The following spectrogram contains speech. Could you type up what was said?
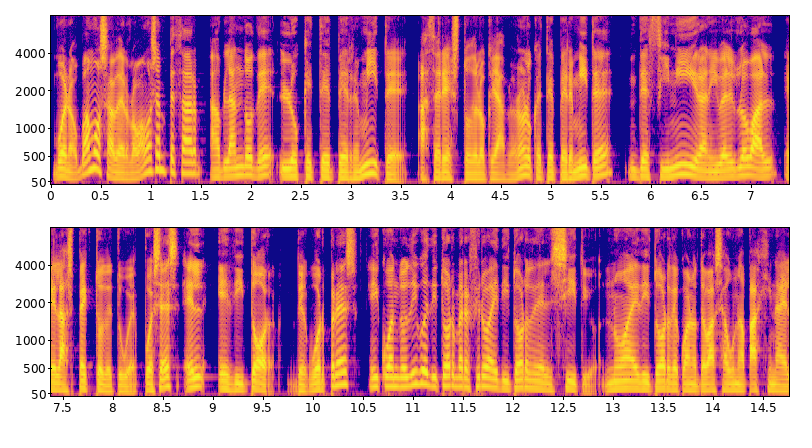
Bueno, vamos a verlo. Vamos a empezar hablando de lo que te permite hacer esto de lo que hablo, ¿no? Lo que te permite definir a nivel global el aspecto de tu web. Pues es el editor de WordPress. Y cuando digo editor me refiero a editor del sitio, no a editor de cuando te vas a una página y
